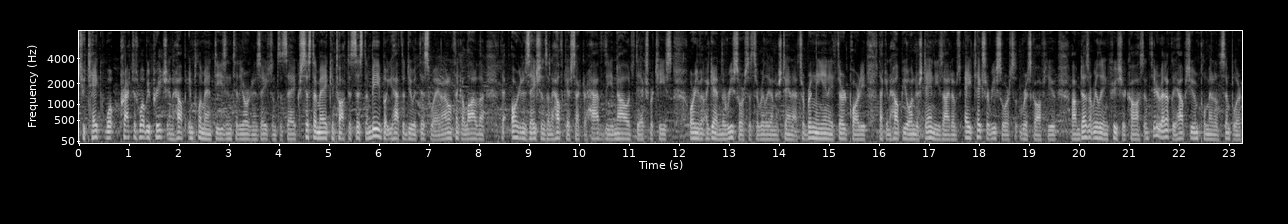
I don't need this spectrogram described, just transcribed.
to take what, practice what we preach and help implement these into the organizations to say, System A can talk to System B, but you have to do it this way. And I don't think a lot of the, the organizations in the healthcare sector have the knowledge, the expertise, or even, again, the resources to really understand that. So bringing in a third party that can help you understand these items, A, takes a resource risk off you, um, doesn't really increase your costs and theoretically helps you implement it simpler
